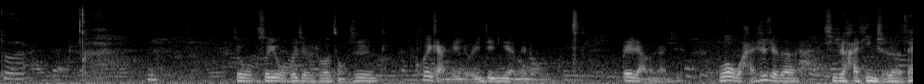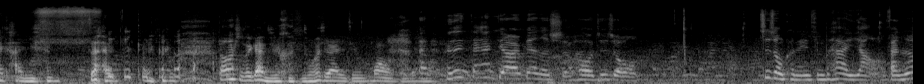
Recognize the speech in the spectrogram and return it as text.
对，就所以我会觉得说，总是会感觉有一点点那种悲凉的感觉。不过我还是觉得，其实还挺值得再看一遍，再来看一遍。当时的感觉很多，现在已经忘了很多哎。，可是你在看第二遍的时候，这种。这种可能已经不太一样了，反正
